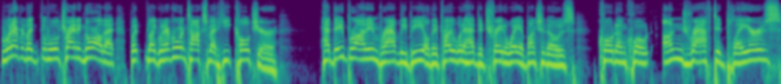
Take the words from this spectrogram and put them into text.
whatever, like we'll try and ignore all that. But like when everyone talks about heat culture, had they brought in Bradley Beal, they probably would have had to trade away a bunch of those quote unquote undrafted players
